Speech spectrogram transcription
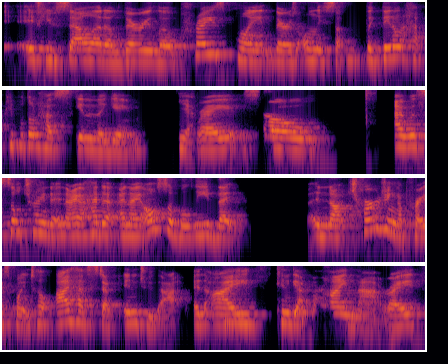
if you sell at a very low price point, there's only some like they don't have people don't have skin in the game yeah. Right. So I was still trying to, and I had to, and I also believe that in not charging a price point until I have stepped into that and I mm. can get behind that. Right.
